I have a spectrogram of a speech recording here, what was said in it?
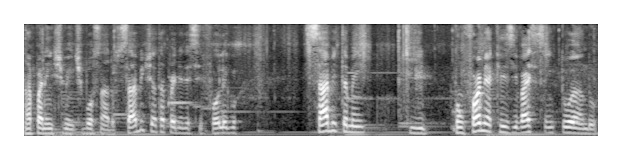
Aparentemente, Bolsonaro sabe que já está perdendo esse fôlego, sabe também que conforme a crise vai se acentuando,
